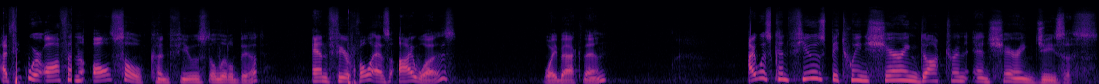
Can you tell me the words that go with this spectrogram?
I think we're often also confused a little bit and fearful, as I was way back then. I was confused between sharing doctrine and sharing Jesus.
